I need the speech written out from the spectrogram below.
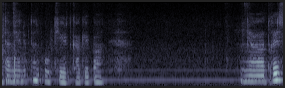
ადამიანებთან ურთიერთგაგება. დღეს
